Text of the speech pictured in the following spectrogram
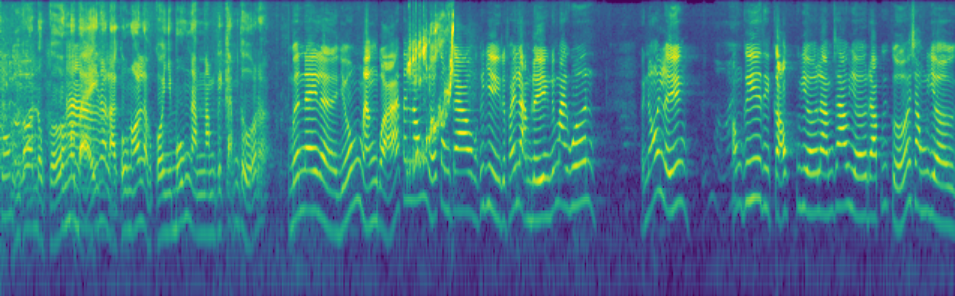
Cô không có đục cửa nó À. bể nó là cô nói là coi như bốn năm năm cái cánh cửa đó. Bên đây là vốn mặn quả tính nóng nhỏ công cao mà cái gì thì phải làm liền để mai quên. Phải nói liền. Ông kia thì cọc giờ làm sao giờ đập cái cửa xong giờ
